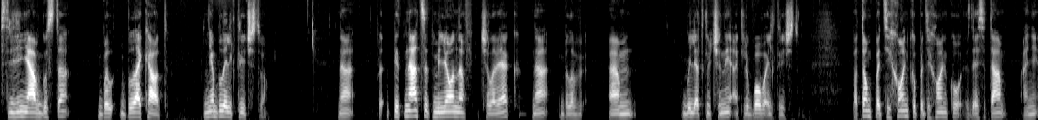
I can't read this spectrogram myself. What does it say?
в середине августа был blackout, не было электричества. Да, 15 миллионов человек да, было, эм, были отключены от любого электричества. Потом потихоньку, потихоньку здесь и там они,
